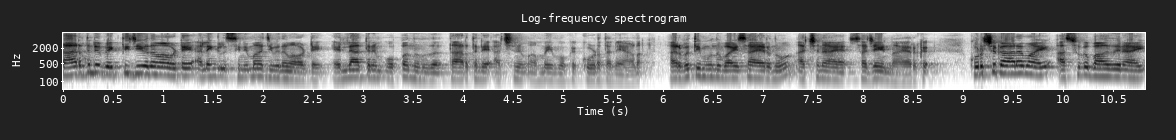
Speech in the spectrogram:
താരത്തിന്റെ വ്യക്തി ജീവിതമാവട്ടെ അല്ലെങ്കിൽ സിനിമാ ജീവിതമാവട്ടെ എല്ലാത്തിനും ഒപ്പം നിന്നത് താരത്തിന്റെ അച്ഛനും അമ്മയും ഒക്കെ കൂടെ തന്നെയാണ്. അറുപത്തിമൂന്ന് വയസ്സായിരുന്നു അച്ഛനായ സജയൻ നായർക്ക്. കുറച്ചു കാലമായി അസുഖബാധിതനായി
